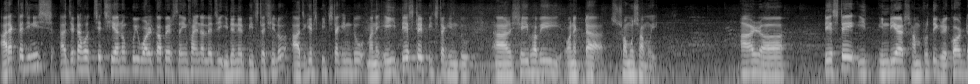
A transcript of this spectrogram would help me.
আর একটা জিনিস যেটা হচ্ছে ছিয়ানব্বই ওয়ার্ল্ড কাপের সেমিফাইনালে যে ইডেনের পিচটা ছিল, আজকের পিচটা কিন্তু মানে এই টেস্টের পিচটা কিন্তু, আর সেইভাবেই অনেকটা সমসাময়িক। আর টেস্টে ইন্ডিয়ার সাম্প্রতিক রেকর্ড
